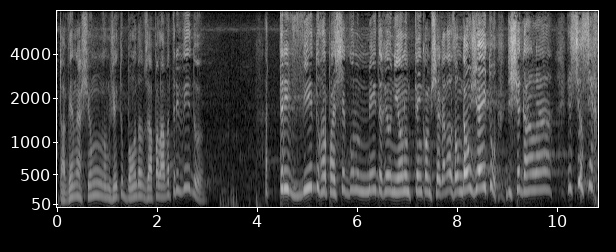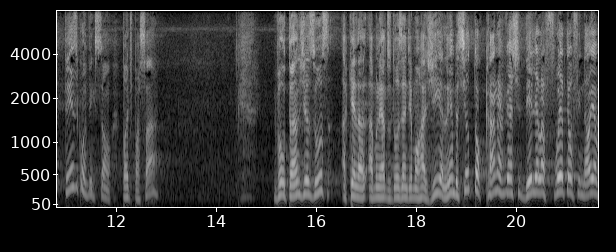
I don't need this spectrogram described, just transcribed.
Está vendo? Achei um, um, jeito bom de usar a palavra atrevido. Atrevido, rapaz, chegou no meio da reunião, não tem como chegar, nós vamos dar um jeito de chegar lá. Eles tinham certeza e convicção. Pode passar? Voltando, Jesus aquela, a mulher dos 12 anos de hemorragia, lembra? Se eu tocar na veste dele, ela foi até o final e a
